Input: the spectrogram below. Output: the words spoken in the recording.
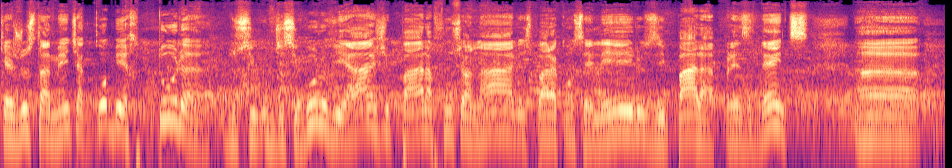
que é justamente a cobertura do, de seguro viagem para funcionários, para conselheiros e para presidentes. Uh,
